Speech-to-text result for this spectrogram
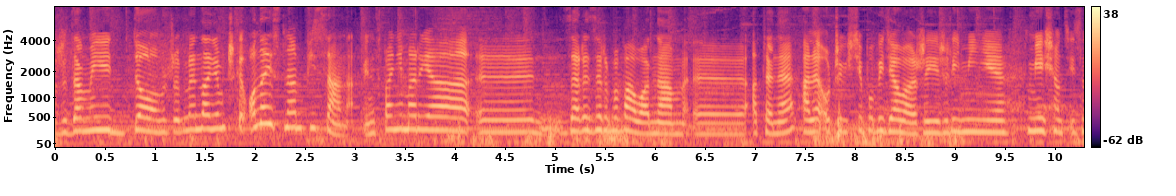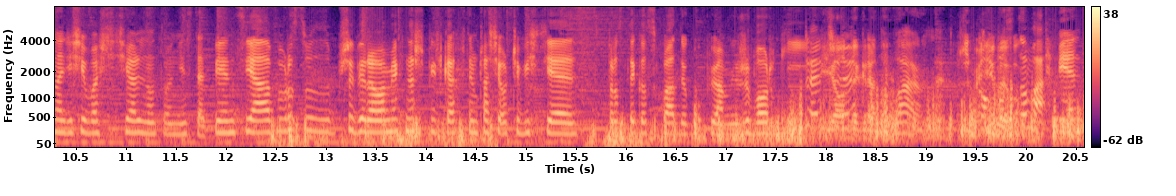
że damy jej dom, że my na nią czekamy. Ona jest nam pisana, więc Pani Maria y, zarezerwowała nam y, Atenę, ale oczywiście powiedziała, że jeżeli minie miesiąc i znajdzie się właściciel, no to niestety. Więc ja po prostu przybierałam jak na szpilkach. W tym czasie oczywiście z prostego składu kupiłam już worki. I odegradowane, żeby nie było. kompostowa. Więc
